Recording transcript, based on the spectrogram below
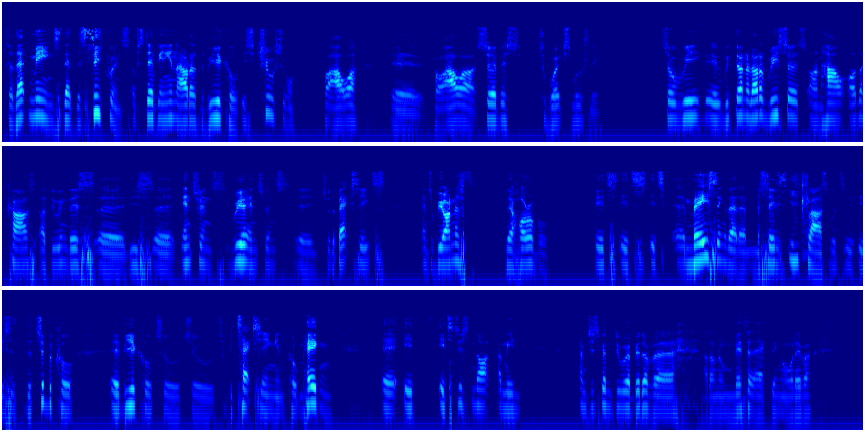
So that means that the sequence of stepping in and out of the vehicle is crucial for our uh, for our service to work smoothly. So we uh, we've done a lot of research on how other cars are doing this, uh, these uh, entrance, rear entrance into the back seats, and to be honest, they're horrible. It's it's it's amazing that a Mercedes E-Class, which is the typical vehicle to to to be taxiing in Copenhagen, it it's just not. I mean, I'm just going to do a bit of a I don't know method acting or whatever.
